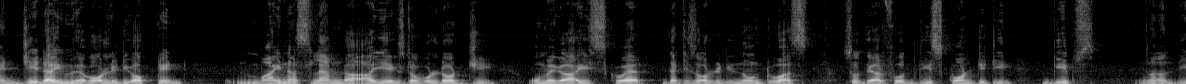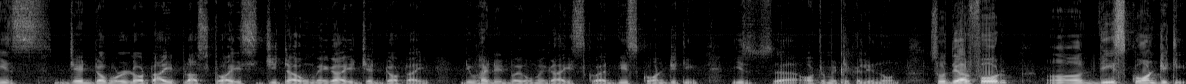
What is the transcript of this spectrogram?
and z i we have already obtained minus lambda i x double dot g omega i square that is already known to us. So, therefore, this quantity gives uh, this z double dot i plus twice zeta omega i z dot i divided by omega i square this quantity is uh, automatically known. So, therefore, uh, this quantity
